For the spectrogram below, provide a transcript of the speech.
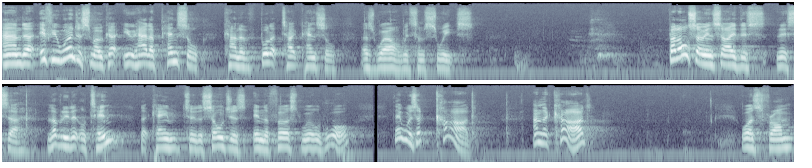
and uh, if you weren't a smoker, you had a pencil, kind of bullet type pencil as well with some sweets. But also inside this, this uh, lovely little tin that came to the soldiers in the First World War, there was a card. And the card was from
